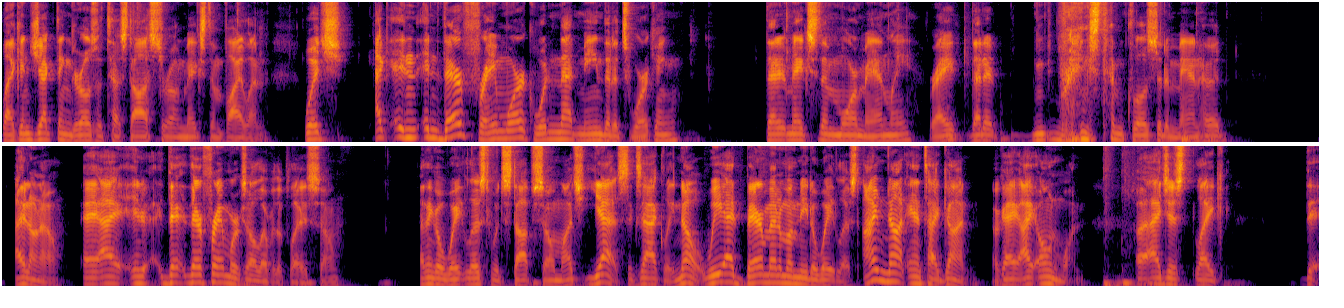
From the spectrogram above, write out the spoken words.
like injecting girls with testosterone makes them violent, which I, in in their framework, wouldn't that mean that it's working? That it makes them more manly, right? That it brings them closer to manhood. I don't know. I, I their, their framework's all over the place. So I think a wait list would stop so much. Yes, exactly. No, we at bare minimum need a wait list. I'm not anti-gun. Okay, I own one. I just like th-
